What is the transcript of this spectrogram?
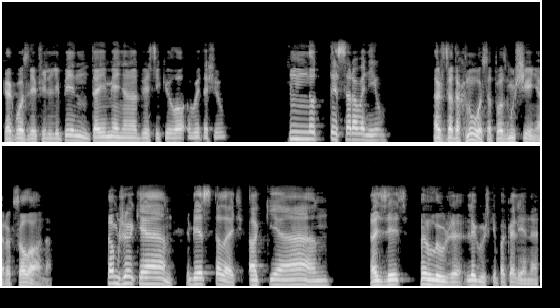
как возле Филиппин тайменя на 200 кило вытащил. — Ну ты сравнил. Аж задохнулась от возмущения Роксолана. — Там же океан, бестолочь, океан. А здесь лужа, лягушки по колено.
